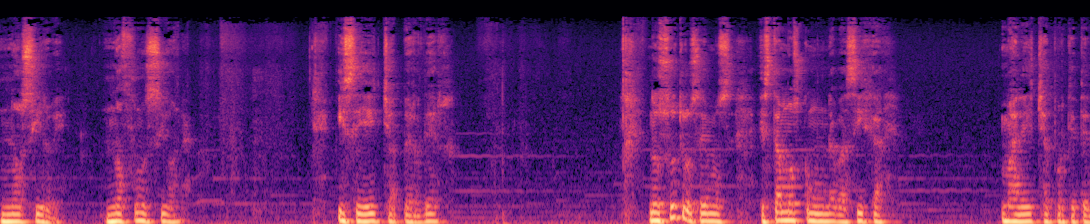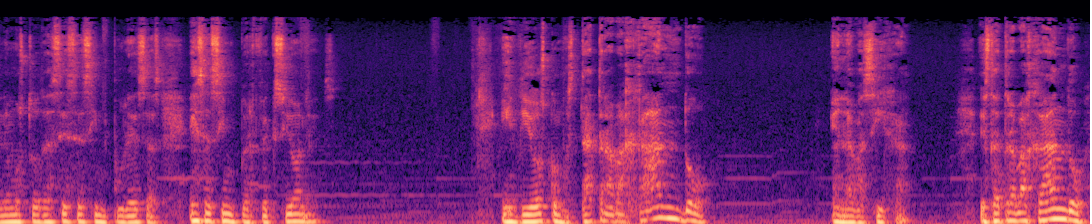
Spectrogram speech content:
No sirve, no funciona. Y se echa a perder. Nosotros hemos, estamos como una vasija mal hecha porque tenemos todas esas impurezas, esas imperfecciones. Y Dios como está trabajando en la vasija, está trabajando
